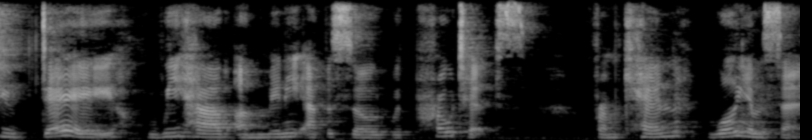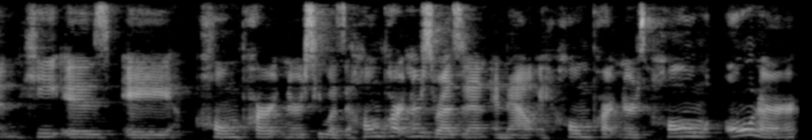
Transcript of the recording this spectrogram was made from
Today, we have a mini episode with pro tips from Kenn Williamson. He is a home partners, he was a home partners resident and now a home partners home owner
